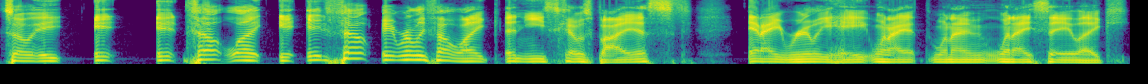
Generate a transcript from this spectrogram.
So it it it felt like it, it felt it really felt like an East Coast biased. And I really hate when I when I when I say like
